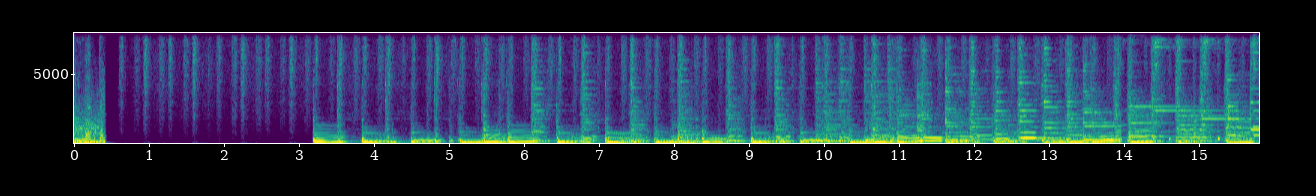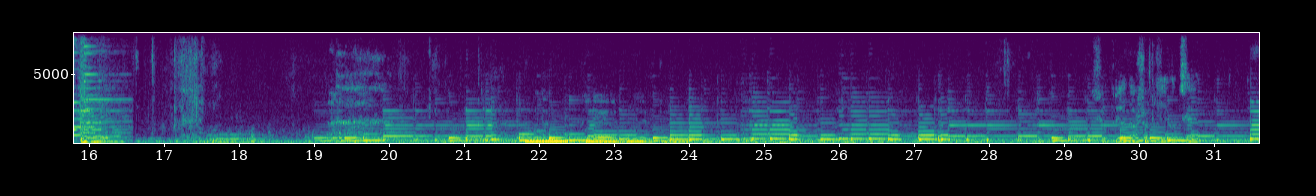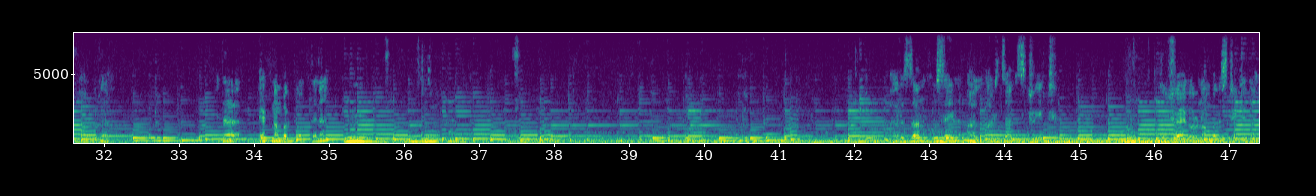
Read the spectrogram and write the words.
আরজান হুসেন আল আরজান স্ট্রিট। দুশো এগারো নম্বর স্ট্রিট এটা।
